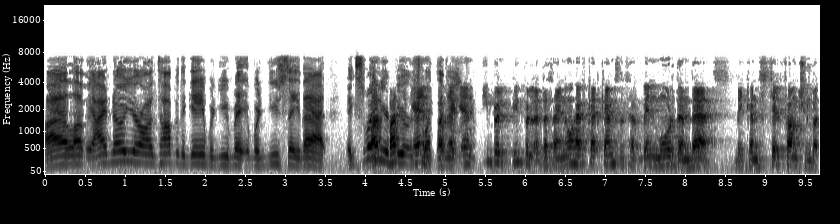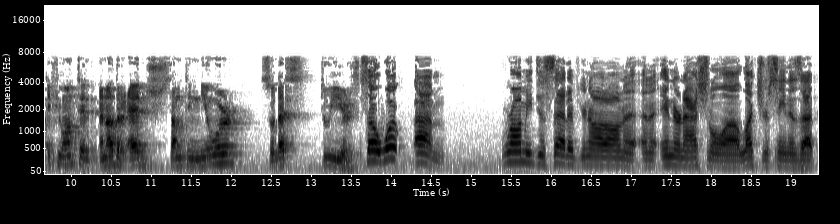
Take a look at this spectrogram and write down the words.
I love it. I know you're on top of the game when you may, when you say that. Explain But, your but viewers again, what that but again, people people that I know have CAD cams that have been more than that. They can still function. But if you wanted another edge, something newer, so that's two years. So what um, Rami just said, if you're not on a, an international uh, lecture scene, is that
